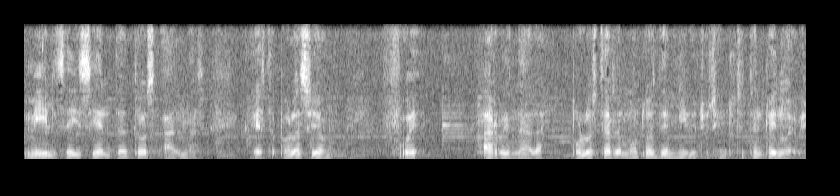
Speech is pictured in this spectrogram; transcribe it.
1.602 almas. Esta población fue arruinada por los terremotos de 1879.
